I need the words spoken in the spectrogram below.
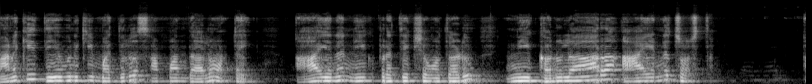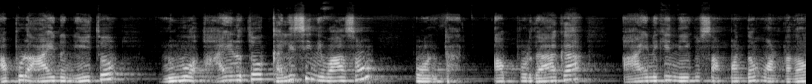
మనకి దేవునికి మధ్యలో సంబంధాలు ఉంటాయి. ఆయన నీకు ప్రత్యక్షం అవుతాడు నీ కనులారా ఆయన్ని చూస్తావు అప్పుడు ఆయన నీతో నువ్వు ఆయనతో కలిసి నివాసం ఉంటారు. అప్పుడు దాకా ఆయనకి నీకు సంబంధం ఉండదు.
